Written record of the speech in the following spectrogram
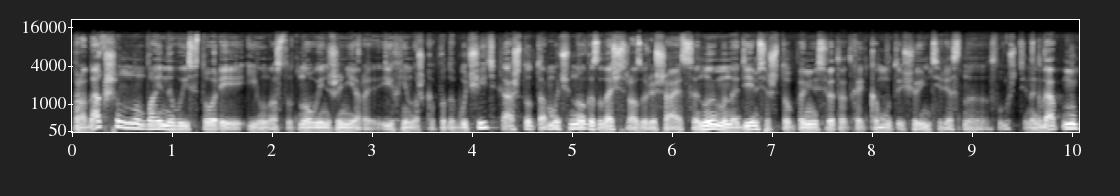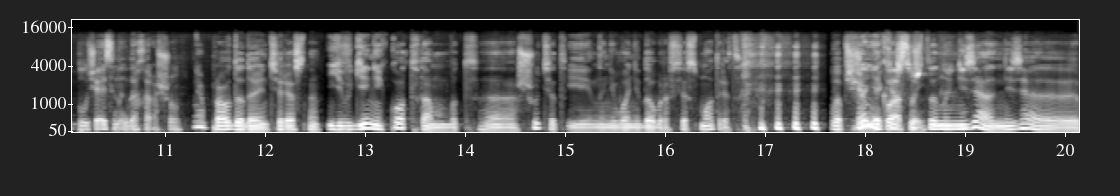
продакшн онлайновые истории, и у нас тут новые инженеры, их немножко подобучить. Так что там очень много задач сразу решается. Ну и мы надеемся, что помимо всего этого, это кому-то еще интересно слушать. Иногда, ну, получается иногда хорошо. Ну, правда, да, интересно. Евгений Кот там вот э, шутит, и на него недобро все смотрят. Вообще, Женя мне кажется, что ну нельзя, нельзя э,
